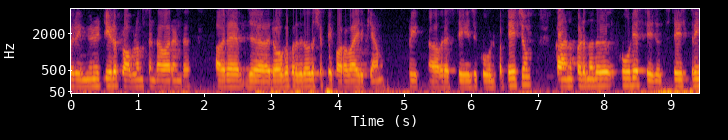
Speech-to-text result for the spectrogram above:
ഒരു ഇമ്മ്യൂണിറ്റിയുടെ പ്രോബ്ലംസ് ഉണ്ടാവാറുണ്ട്. അവരെ രോഗപ്രതിരോധ ശക്തി കുറവായിരിക്കാം. അവരെ സ്റ്റേജ് കൂടി. പ്രത്യേകിച്ചും കാണപ്പെടുന്നത് കൂടിയ stage stage three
